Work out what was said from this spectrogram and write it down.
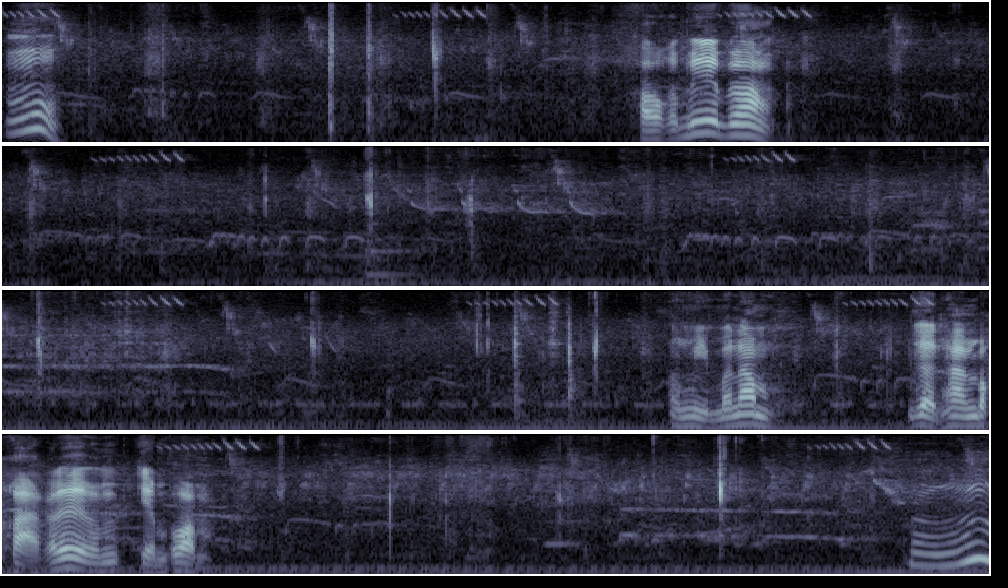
อยู่ในปากอืมเขากับมีดพี่น้องเอามีดมานำเดือดหันประขาดก็เลยเตรียมพร้อมอืม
